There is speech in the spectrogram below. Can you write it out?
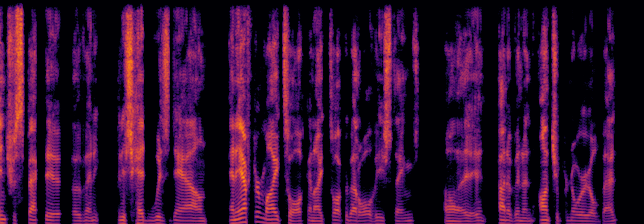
introspective and, he, and his head was down. And after my talk, and I talked about all these things, uh, in, kind of in an entrepreneurial bent,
